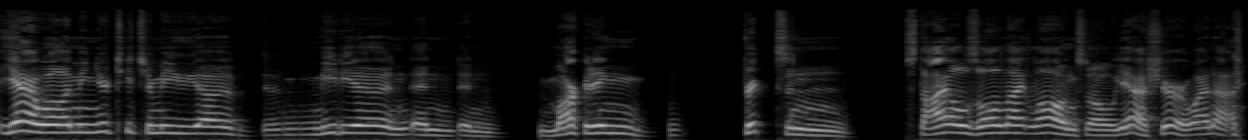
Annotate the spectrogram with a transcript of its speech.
Yeah, well, I mean, you're teaching me uh, media and, and and marketing tricks and styles all night long. So yeah, sure, why not?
